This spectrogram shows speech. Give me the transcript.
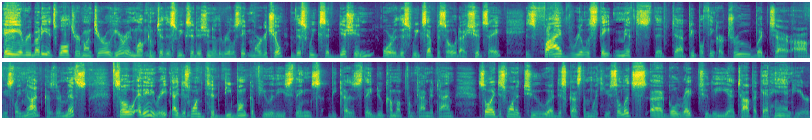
Hey everybody, it's Walter Montero here, and welcome to this week's edition of the Real Estate Mortgage Show. This week's edition, or this week's episode, I should say, is five real estate myths that uh, people think are true, but uh, are obviously not because they're myths. So, at any rate, I just wanted to debunk a few of these things because they do come up from time to time. So, I just wanted to uh, discuss them with you. So, let's uh, go right to the uh, topic at hand here.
